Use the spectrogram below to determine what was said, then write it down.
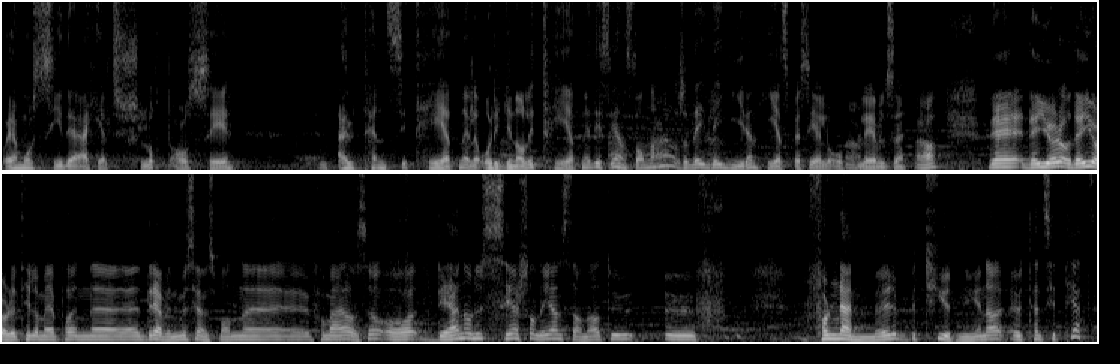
Og jeg må si det er helt slått av å se autentisiteten eller originaliteten i disse gjenstandene her. Altså det, det, gir en helt spesiell opplevelse. Ja, det, det, gjør, og det gjør det til og med på en uh, dreven museumsmann uh, for meg også. Og det er når du ser sånne gjenstander at du uh, fornemmer betydningen av autentisitet.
